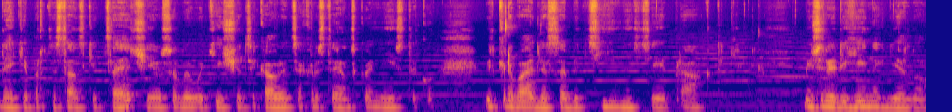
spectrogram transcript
Деякі протестантські цечі, особливо ті, що цікавляться християнською містикою, відкривають для себе цінність цієї практики. міжрелігійних діалог.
